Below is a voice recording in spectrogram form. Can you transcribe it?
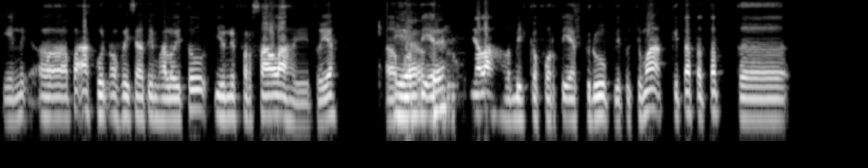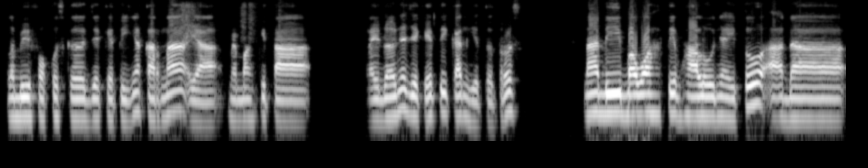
ini eh, apa akun official tim Halo itu universal lah gitu ya. Eh, Iya, 48 oke. grupnya lah lebih ke 48 group gitu. Cuma kita tetap ke lebih fokus ke JKT-nya karena ya memang kita idolnya JKT kan gitu. Terus nah di bawah tim Halo-nya itu ada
